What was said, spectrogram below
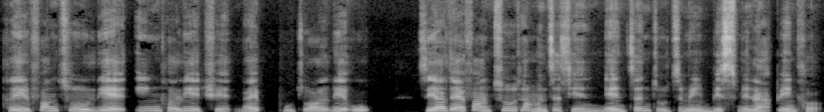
可以放出猎鹰和猎犬来捕捉猎物，只要在放出它们之前念真主之名 Bismillah 便可。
